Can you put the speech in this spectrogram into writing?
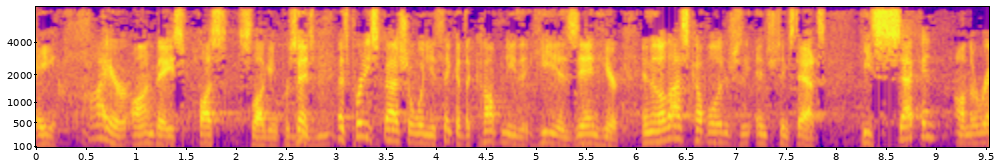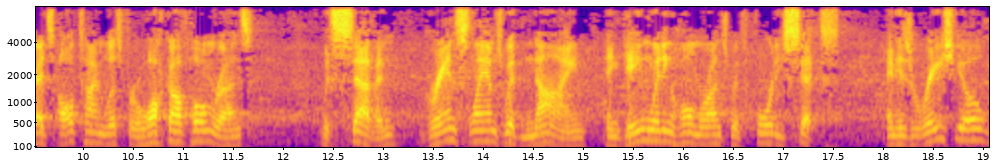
a higher on base plus slugging percentage. Mm-hmm. That's pretty special when you think of the company that he is in here. And then the last couple of interesting, interesting stats. He's second on the Reds all time list for walk off home runs with seven, grand slams with nine, and game winning home runs with 46. And his ratio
